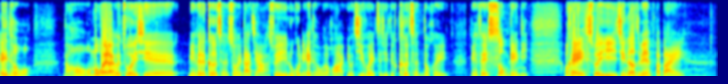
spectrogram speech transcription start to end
艾特我。然后我们未来会做一些免费的课程送给大家，所以如果你艾特我的话，有机会这些课程都可以免费送给你。OK，所以今天到这边，拜拜。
